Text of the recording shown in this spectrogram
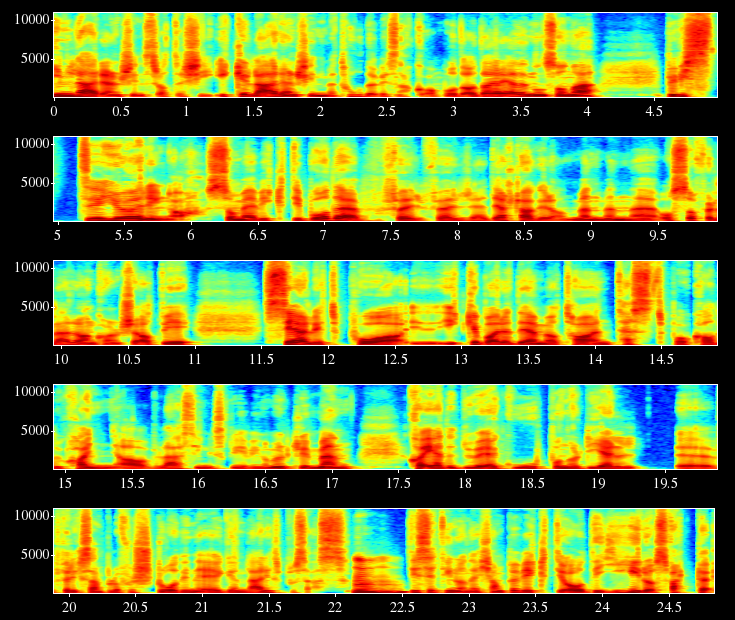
innlæreren sin strategi, ikke læreren sin metode vi snakker om. Og der er det noen sånne bevisstgjøringer som er viktig, både for, for deltakerne, men, men eh, også for lærerne kanskje, at vi ser litt på ikke bare det med å ta en test på hva du kan av lesing, skriving og muntlig, men hva er det du er god på når det gjelder eh, f.eks. å forstå din egen læringsprosess. Mm. Disse tingene er kjempeviktige, og de gir oss verktøy.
